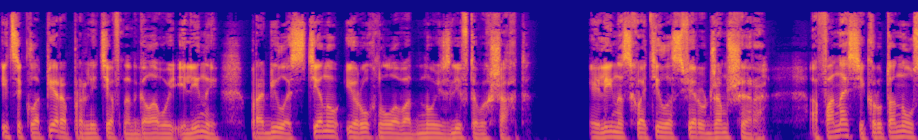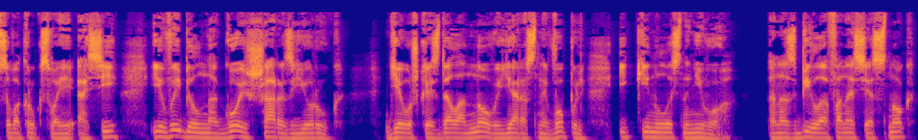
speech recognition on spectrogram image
и циклопера, пролетев над головой Элины, пробила стену и рухнула в одну из лифтовых шахт. Элина схватила сферу Джамшера. Афанасий крутанулся вокруг своей оси и выбил ногой шар из ее рук. Девушка издала новый яростный вопль и кинулась на него. Она сбила Афанасия с ног,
